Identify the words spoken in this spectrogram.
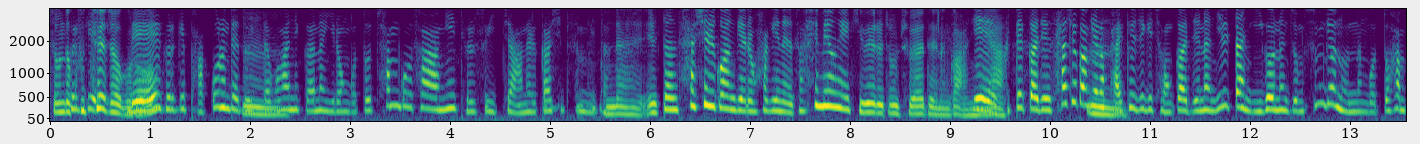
좀 더 구체적으로 네 그렇게 바꾸는 데도 음. 있다고 하니까는 이런 것도 참고 사항이 될 수 있지 않을까 싶습니다. 네, 일단 사실관계를 확인해서 해명의 기회를 좀 줘야 되는 거 아니냐? 예, 그때까지 사실관계가 음. 밝혀지기 전까지는 일단 이거는 좀 숨겨놓는 것도 한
